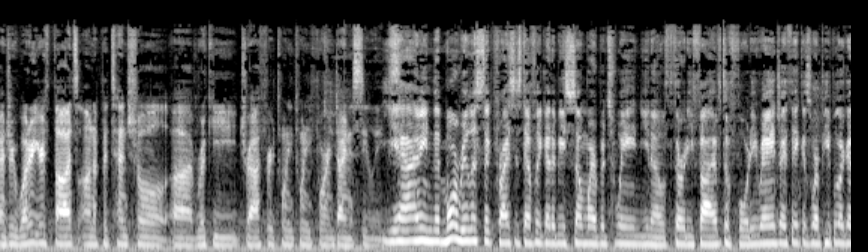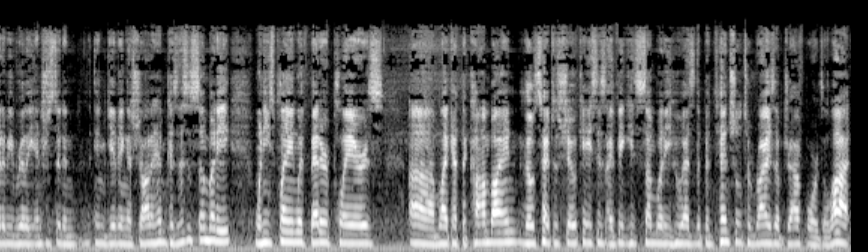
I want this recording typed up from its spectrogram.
Andrew, what are your thoughts on a potential uh, rookie draft for 2024 in dynasty leagues? Yeah, I mean, the more realistic price is definitely going to be somewhere between, you know, 35 to 40 range, I think is where people are going to be really interested in, in giving a shot at him because this is somebody, when he's playing with better players, um, like at the combine, those types of showcases, I think he's somebody who has the potential to rise up draft boards a lot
